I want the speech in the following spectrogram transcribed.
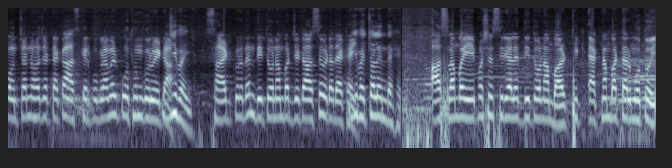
পঞ্চান্ন হাজার টাকা আজকের প্রোগ্রামের প্রথম গরু এটা। জি ভাই। সাইড করে দেন দ্বিতীয় নাম্বার যেটা আছে ওটা দেখাই। জি ভাই চলেন দেখেন। আসলাম ভাই এই পাশে সিরিয়ালের দ্বিতীয় নাম্বার। ঠিক এক নাম্বারটার মতোই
